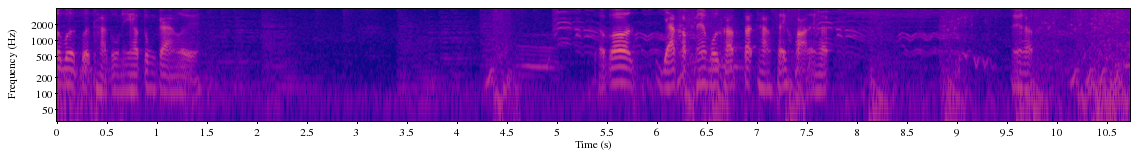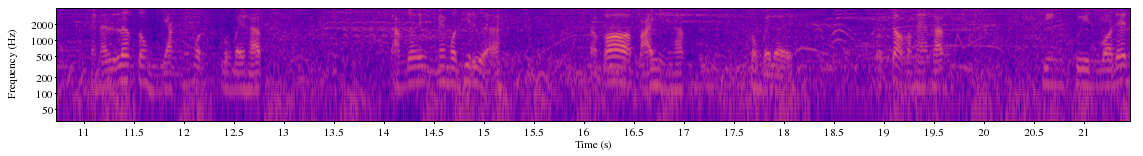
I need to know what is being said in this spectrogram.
ระเบิดเปิดฐานตรงนี้ครับตรงกลางเลย แล้วก็ยักษ์กับแม่มดครับตัดทางซ้ายขวาเลยครับนี่ครับจากนั้นเริ่มส่งยักษ์ทั้งหมดลงไปครับ ตามด้วยแม่มดที่เหลือ แล้วก็ปลายหินครับ ส่งไปเลยรถเจาะกำแพงครับ King Queen Warden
